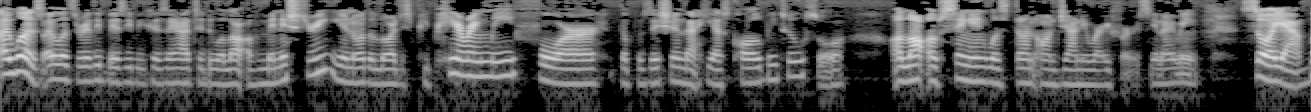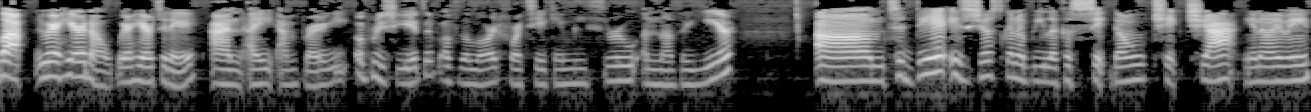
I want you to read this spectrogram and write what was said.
I was I was really busy because I had to do a lot of ministry. You know, the Lord is preparing me for the position that he has called me to. So a lot of singing was done on January 1st, you know what I mean? So yeah, but we're here now. We're here today, and I am very appreciative of the Lord for taking me through another year. Um, today is just gonna be like a sit down chit chat. You know what I mean?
